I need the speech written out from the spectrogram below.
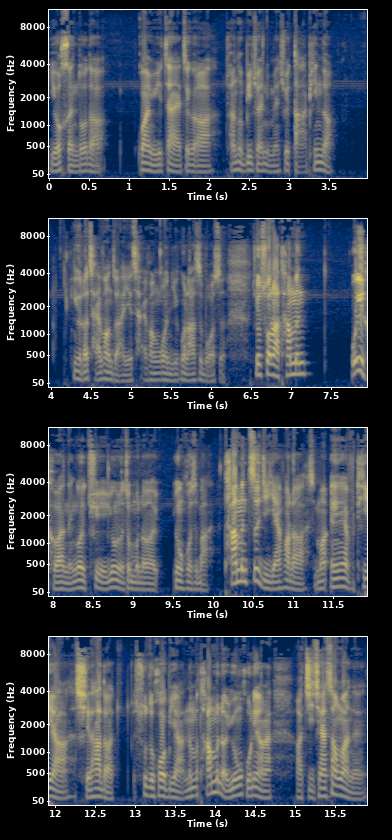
有很多的关于在这个传统币圈里面去打拼的，有的采访者啊也采访过尼古拉斯博士，就说了他们为何能够去拥有这么多用户，是吧？他们自己研发的什么 NFT 啊，其他的数字货币啊，那么他们的用户量呢啊，几千上万人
